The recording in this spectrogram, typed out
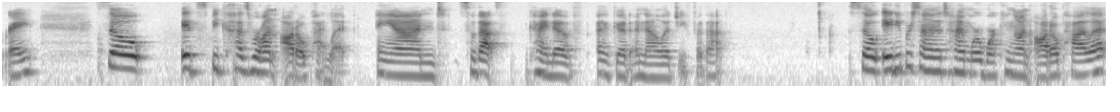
right? So it's because we're on autopilot. And so that's kind of a good analogy for that. So 80% of the time we're working on autopilot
